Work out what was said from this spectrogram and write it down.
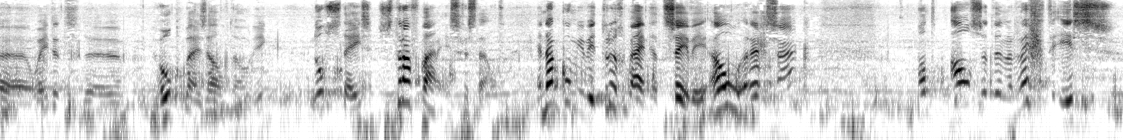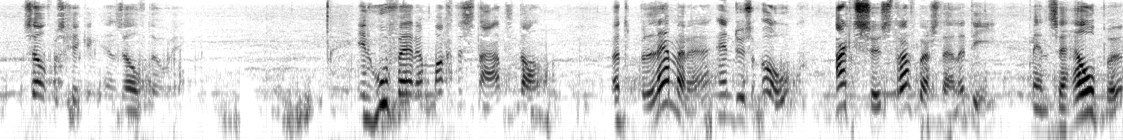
uh, hoe heet het, de hulp bij zelfdoding, nog steeds strafbaar is gesteld. En dan kom je weer terug bij dat CWL-rechtszaak. Want als het een recht is, zelfbeschikking en zelfdoding, in hoeverre mag de staat dan het belemmeren en dus ook artsen strafbaar stellen die mensen helpen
